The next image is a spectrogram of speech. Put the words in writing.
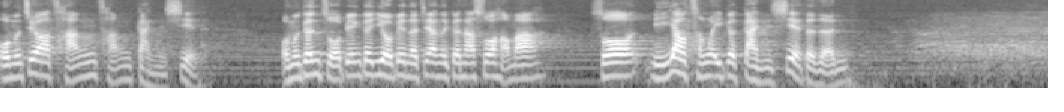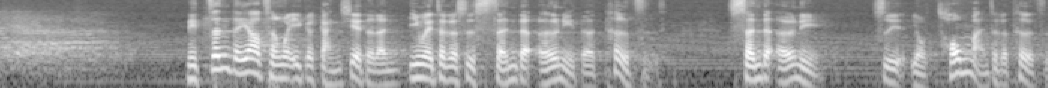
我们就要常常感谢。我们跟左边跟右边的这样子跟他说好吗？说你要成为一个感谢的人，你真的要成为一个感谢的人，因为这个是神的儿女的特质。神的儿女是有充满这个特质，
